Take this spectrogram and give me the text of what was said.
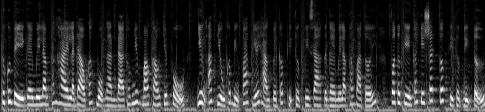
Thưa quý vị, ngày 15 tháng 2, lãnh đạo các bộ ngành đã thống nhất báo cáo chính phủ dừng áp dụng các biện pháp giới hạn về cấp thị thực visa từ ngày 15 tháng 3 tới và thực hiện các chính sách cấp thị thực điện tử,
